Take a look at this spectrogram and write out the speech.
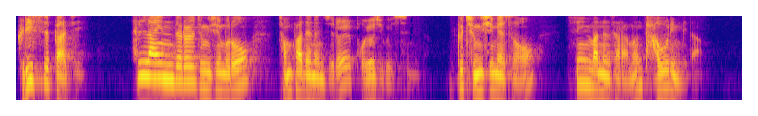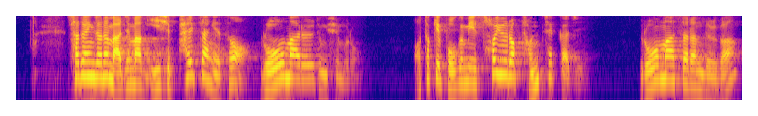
그리스까지 헬라인들을 중심으로 전파되는지를 보여주고 있습니다. 그 중심에서 쓰임 받는 사람은 바울입니다. 사도행전은 마지막 28장에서 로마를 중심으로 어떻게 복음이 서유럽 전체까지 로마 사람들과 아,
